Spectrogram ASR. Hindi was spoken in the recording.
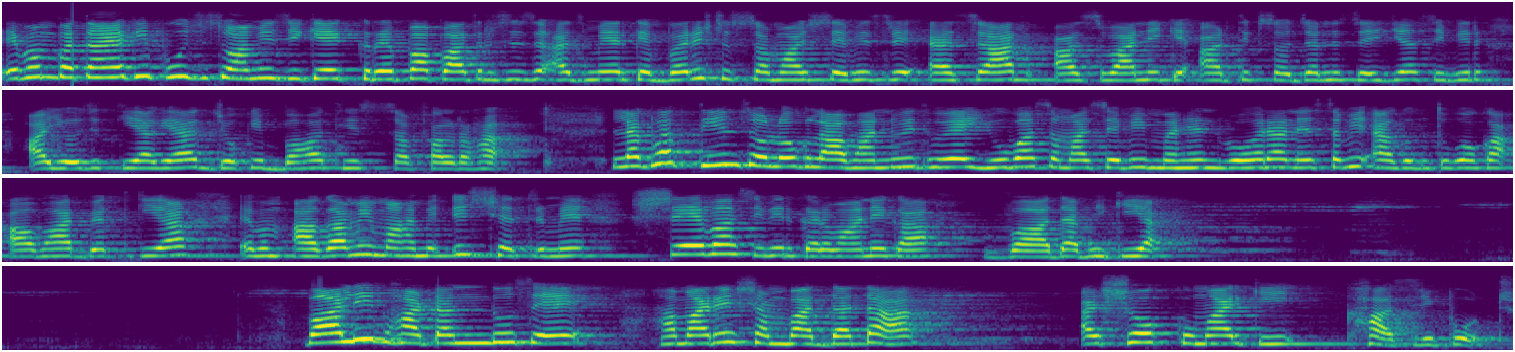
एवं बताया कि पूज्य स्वामी जी के कृपा पात्र श्री अजमेर के वरिष्ठ समाज सेवी श्री एच आर आसवानी के आर्थिक सौजन्य से यह शिविर आयोजित किया गया, जो कि बहुत ही सफल रहा। लगभग 300 लोग लाभान्वित हुए। युवा समाज सेवी महेंद्र बोहरा ने सभी आगंतुकों का आभार व्यक्त किया एवं आगामी माह में इस क्षेत्र में सेवा शिविर करवाने का वादा भी किया। बाली भाटंदू से हमारे संवाददाता अशोक कुमार की खास रिपोर्ट।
